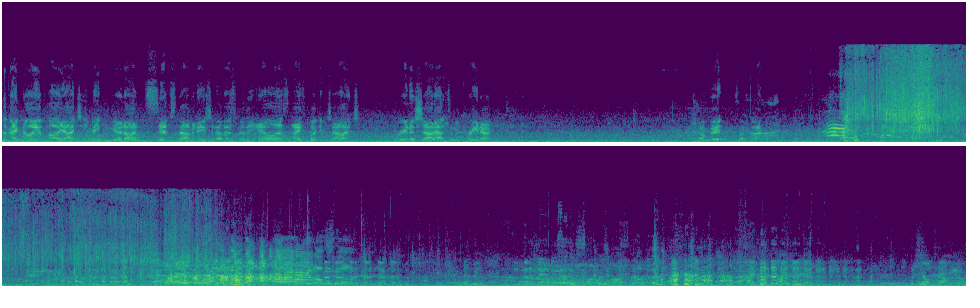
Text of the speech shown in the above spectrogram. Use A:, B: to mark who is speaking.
A: the Magnolia Pagliacci making good on SIFF's nomination of us for the ALS Ice Bucket Challenge. And we're going to shout out to Macrina. it, sometime?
